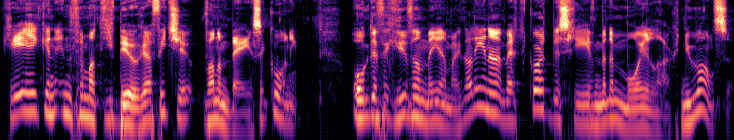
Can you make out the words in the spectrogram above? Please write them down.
kreeg ik een informatief biografietje van een Beierse koning. Ook de figuur van Maria Magdalena werd kort beschreven met een mooie laag nuance.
